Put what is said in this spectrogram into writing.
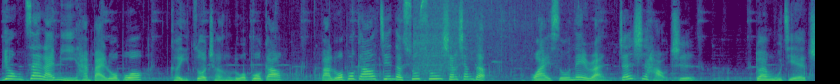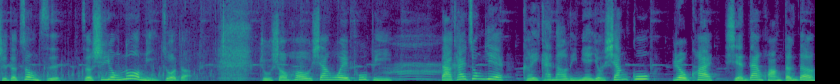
用再来米和白萝卜可以做成萝卜糕，把萝卜糕煎得酥酥香香的，外酥内软，真是好吃。端午节吃的粽子则是用糯米做的。”煮熟后香味扑鼻，打开粽叶可以看到里面有香菇、肉块、咸蛋黄等等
